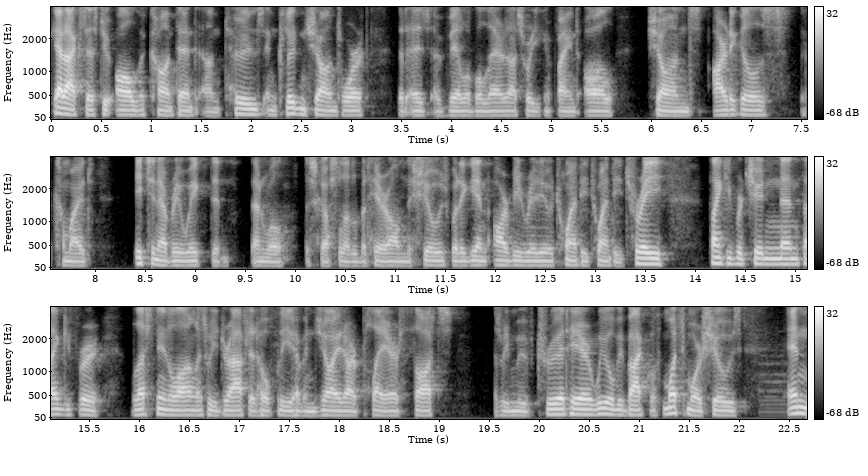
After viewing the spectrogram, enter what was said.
Get access to all the content and tools, including Shawn's work that is available there. That's where you can find all Shawn's articles that come out each and every week. Then, then we'll discuss a little bit here on the shows. But again, RV Radio 2023. Thank you for tuning in. Thank you for listening along as we drafted. Hopefully, you have enjoyed our player thoughts as we move through it here. We will be back with much more shows in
